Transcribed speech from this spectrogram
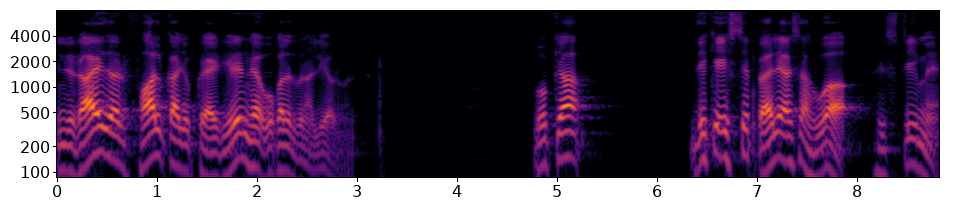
یعنی رائز اور فال کا جو کرائٹیرین ہے وہ غلط بنا لیا انہوں نے۔ وہ کیا؟ دیکھیے، اس سے پہلے ایسا ہوا ہسٹری میں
